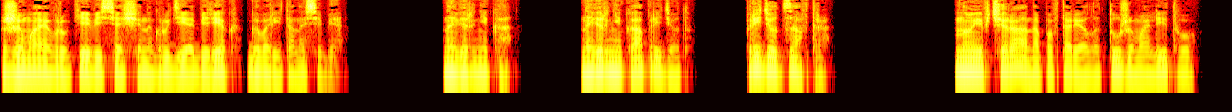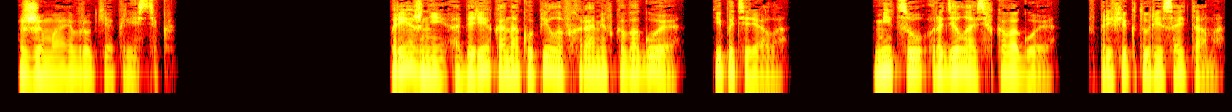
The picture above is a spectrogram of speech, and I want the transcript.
сжимая в руке висящий на груди оберег, говорит она себе. «Наверняка. Наверняка придет. Придет завтра». Но и вчера она повторяла ту же молитву, сжимая в руке крестик. Прежний оберег она купила в храме в Кавагое и потеряла. Мицу родилась в Кавагое, в префектуре Сайтама.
